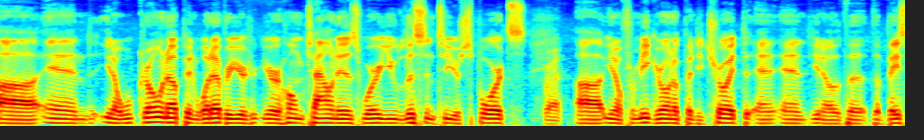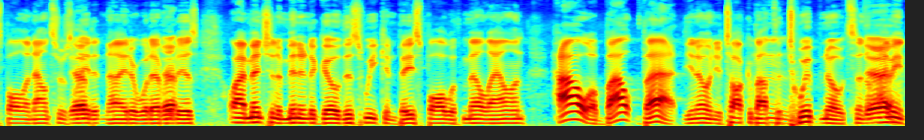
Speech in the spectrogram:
Uh, and you know, growing up in whatever your your hometown is, where you listen to your sports. Right. Uh, you know, for me, growing up in Detroit, and, and you know the the baseball announcers Yep. late at night or whatever Yep. it is. Or I mentioned a minute ago this week in baseball with Mel Allen. How about that? You know, and you talk about the twib notes, and Mm. Yeah. I mean,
